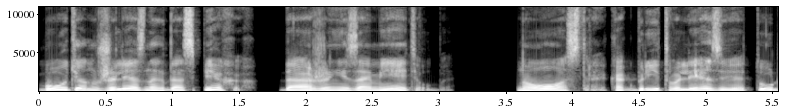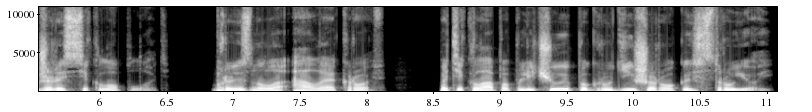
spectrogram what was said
Будь он в железных доспехах, даже не заметил бы. Но острое, как бритва лезвие, тут же рассекло плоть. Брызнула алая кровь. Потекла по плечу и по груди широкой струей.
